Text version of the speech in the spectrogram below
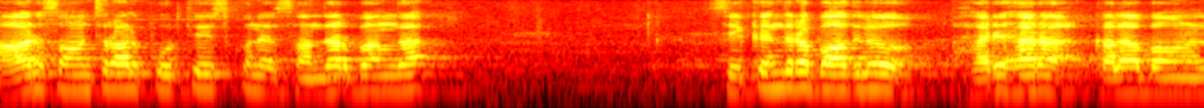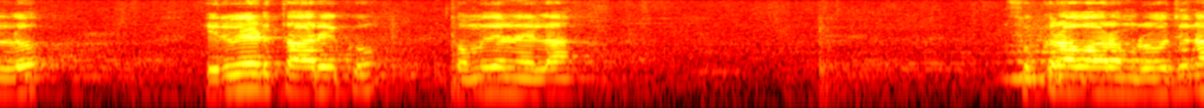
ఆరు సంవత్సరాలు పూర్తి చేసుకునే సందర్భంగా సికింద్రాబాద్లో హరిహర కళాభవనంలో ఇరవై ఏడు తారీఖు తొమ్మిదో నెల శుక్రవారం రోజున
